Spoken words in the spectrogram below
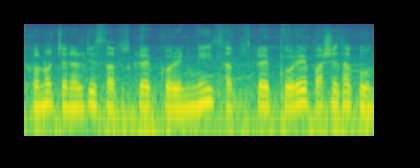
এখনও চ্যানেলটি সাবস্ক্রাইব করেননি, সাবস্ক্রাইব করে পাশে থাকুন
